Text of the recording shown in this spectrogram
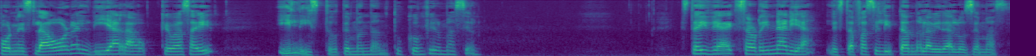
pones la hora, el día la que vas a ir y listo, te mandan tu confirmación. Esta idea extraordinaria le está facilitando la vida a los demás.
